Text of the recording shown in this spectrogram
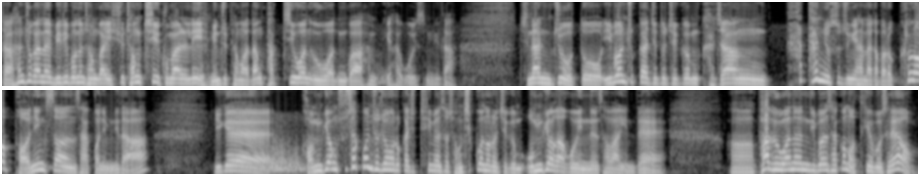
자, 한 주간의 미리 보는 정가 이슈 정치 구말리 민주평화당 박지원 의원과 함께 하고 있습니다. 지난주 또 이번 주까지도 지금 가장 핫한 뉴스 중에 하나가 바로 클럽 버닝썬 사건입니다. 이게 검경 수사권 조정으로까지 튀면서 정치권으로 지금 옮겨가고 있는 상황인데 어, 박 의원은 이번 사건 어떻게 보세요?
